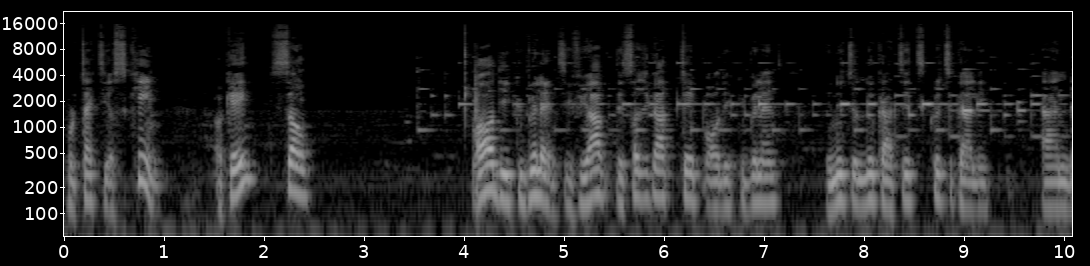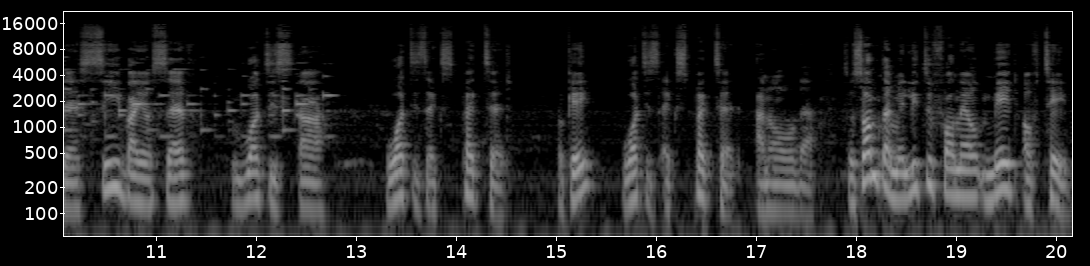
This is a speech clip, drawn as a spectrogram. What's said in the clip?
protect your skin. Okay? So all the equivalent if you have the surgical tape or the equivalent you need to look at it critically and uh, see by yourself what is uh, what is expected. Okay? What is expected and all that. So sometimes a little funnel made of tape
